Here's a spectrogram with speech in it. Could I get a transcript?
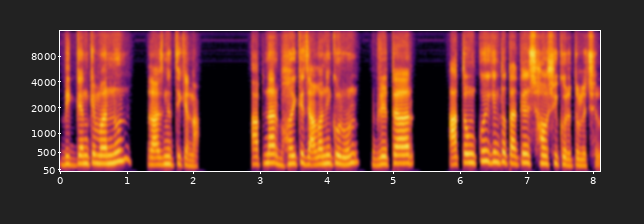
বিজ্ঞানকে মানুন, রাজনীতিকে না। আপনার ভয়কে জ্বালানি করুন, গ্রেটার আতঙ্কই কিন্তু তাকে সাহসী করে তুলেছিল।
